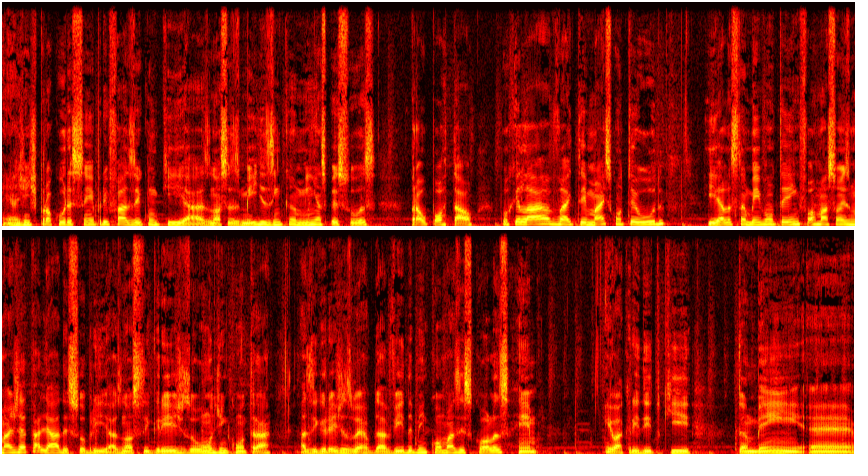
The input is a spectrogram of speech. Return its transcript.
é, a gente procura sempre fazer com que as nossas mídias encaminhem as pessoas para o portal, porque lá vai ter mais conteúdo e elas também vão ter informações mais detalhadas sobre as nossas igrejas ou onde encontrar as igrejas Verbo da Vida, bem como as escolas Rema. Eu acredito que também é,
